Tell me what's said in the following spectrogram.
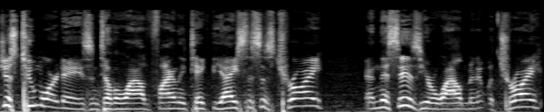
Just two more days until the Wild finally take the ice. This is Troy, and this is your Wild Minute with Troy.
